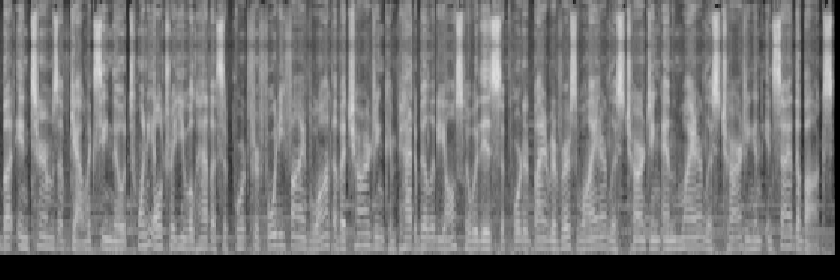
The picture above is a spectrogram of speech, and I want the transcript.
But in terms of Galaxy Note 20 Ultra you will have a support for 45 watt of a charging compatibility also it is supported by reverse wireless charging and wireless charging and inside the box,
